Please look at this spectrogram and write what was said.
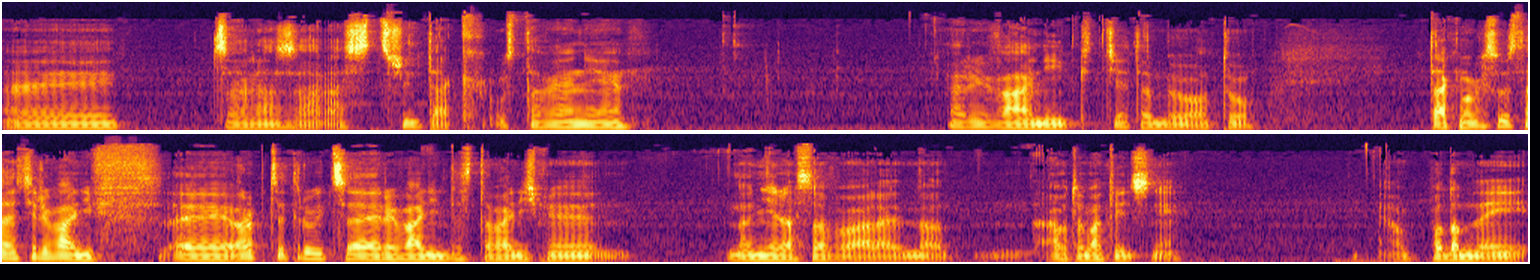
E, Zaraz, zaraz. Czyli tak, ustawianie rywali. Gdzie to było? Tu. Tak, mogę sobie ustawiać rywali. W e, Europce Trójce rywali dostawaliśmy, no nie losowo, ale no automatycznie. O podobnej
